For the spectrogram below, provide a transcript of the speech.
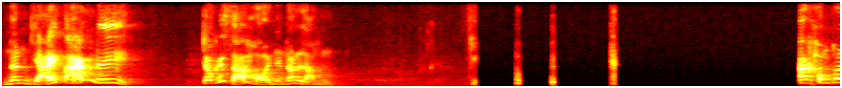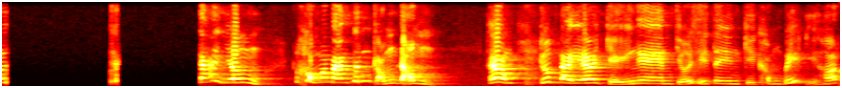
nên giải tán đi cho cái xã hội này nó lành. Không có cá nhân, nó không có mang tính cộng đồng. Thấy không? Trước đây chị nghe em chửi thủy tiên, chị không biết gì hết.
